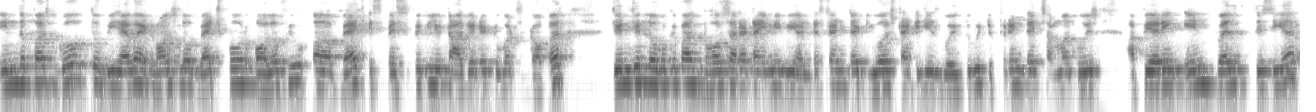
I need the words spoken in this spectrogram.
in the first go. So we have an advanced law batch for all of you, a batch specifically targeted towards dropper. जिन जिन लोगों के पास बहुत सारा टाइम है we understand that your strategy is going to be different than someone who is appearing in 12th this year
